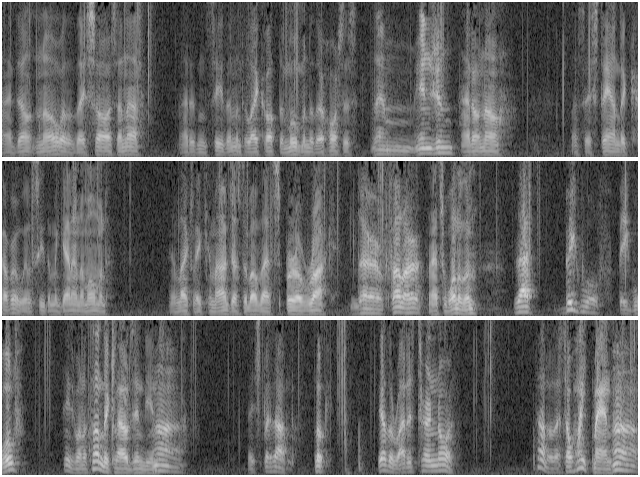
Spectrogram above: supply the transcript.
I don't know whether they saw us or not. I didn't see them until I caught the movement of their horses. them Injun? I don't know. Unless they stay under cover, we'll see them again in a moment. They'll likely come out just above that spur of rock. Their feller. That's one of them. That big wolf. Big Wolf. He's one of Thundercloud's Indians. Ah. They split up. Look, the other riders turned north. Tonto, that's a white man. uh,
